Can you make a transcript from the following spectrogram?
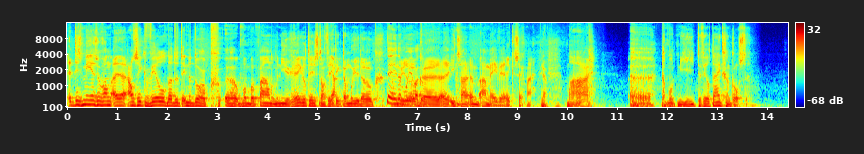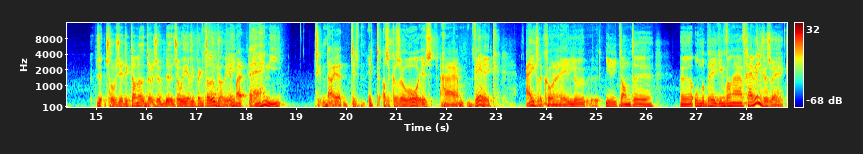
het is meer zo van... als ik wil dat het in het dorp op een bepaalde manier geregeld is... dan vind Ja. ik, dan moet je daar ook, Nee, dan moet je er wat ook doen. eh, eh, iets aan, aan meewerken, zeg maar. Ja. Maar eh, dat moet niet te veel tijd gaan kosten. Zo, zo zit ik dan ook, zo, zo eerlijk ben ik dan ook wel weer. Maar eh, Henny, nou ja, het is, het- als ik er zo hoor, is haar werk eigenlijk gewoon een hele eh, irritante eh, onderbreking van haar vrijwilligerswerk.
